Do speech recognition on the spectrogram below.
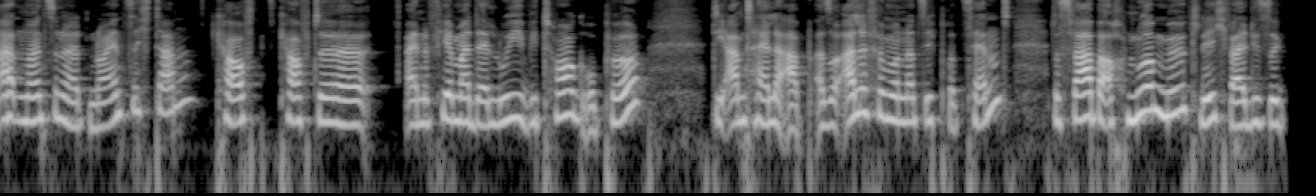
1990 dann kauft, kaufte eine Firma der Louis Vuitton-Gruppe die Anteile ab. Also alle 95 Prozent. Das war aber auch nur möglich, weil diese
